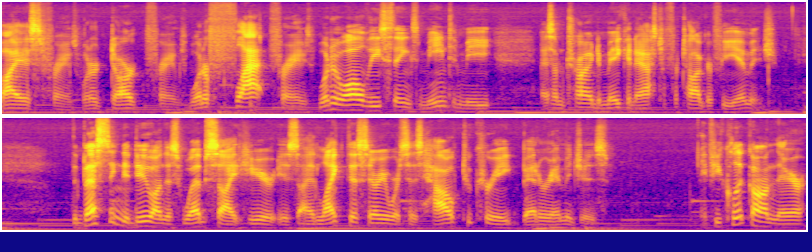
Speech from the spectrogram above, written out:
bias frames? What are dark frames? What are flat frames? What do all these things mean to me as I'm trying to make an astrophotography image? The best thing to do on this website here is I like this area where it says how to create better images. If you click on there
